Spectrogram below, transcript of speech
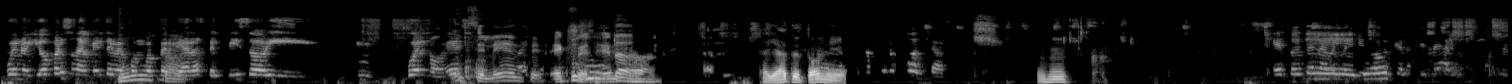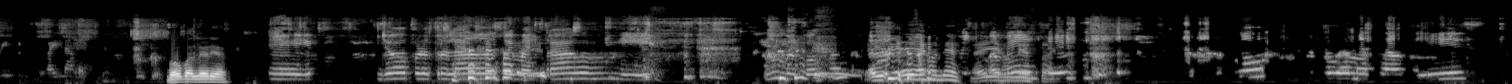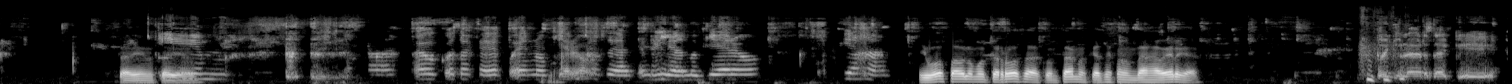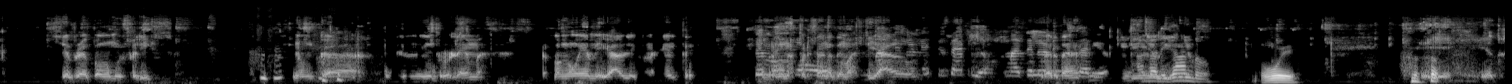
Bueno, yo personalmente me pongo a perrear hasta el piso y, bueno, eso. Excelente. Excelente. Puta. Cállate, Tony. Un podcast. Ujú. Entonces, la verdad es que yo creo que la gente es mucho disfrute bailando. ¿Vos, Valeria? Eh, yo, por otro lado, soy mal trago y me pongo Ella, ella es honesta, ella es honesta. Estuve demasiado feliz Está bien, está y bien. Ah, hago cosas que después no quiero, o sea, en realidad no quiero. Y ajá, ¿Y vos, Pablo Monterrosa? Contanos, ¿qué haces cuando andas a verga? Pues yo la verdad que siempre me pongo muy feliz. Nunca he tenido ningún problema. Me pongo muy amigable con la gente. Con algunas personas demasiado, más de lo necesario, más de lo ¿verdad? necesario. Anda ligando. Uy, Y, y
